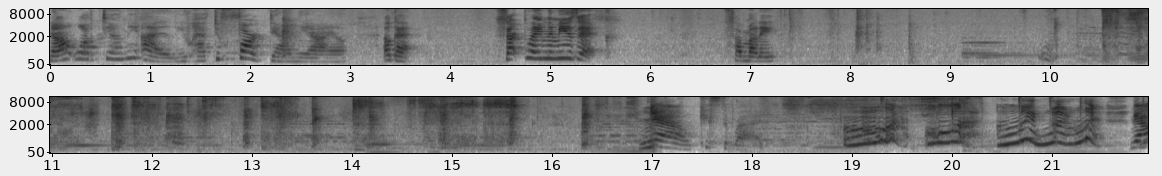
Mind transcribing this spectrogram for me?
two may not walk down the aisle. You have to fart down the aisle. Okay, start playing the music. Somebody. Now, kiss the bride. Now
